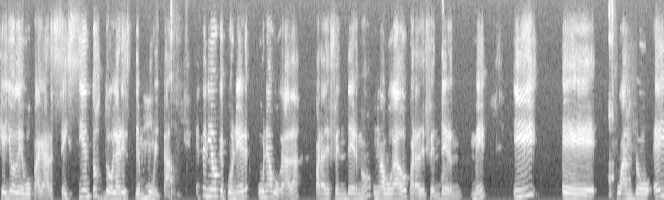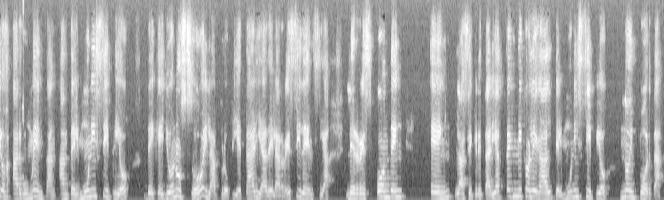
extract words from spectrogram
que yo debo pagar 600 dólares de multa. He tenido que poner una abogada para defendernos, un abogado para defenderme y eh, cuando ellos argumentan ante el municipio de que yo no soy la propietaria de la residencia, le responden en la Secretaría Técnico Legal del municipio, no importa,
